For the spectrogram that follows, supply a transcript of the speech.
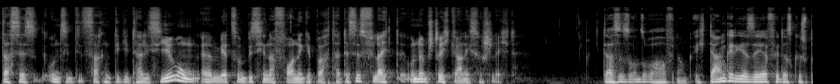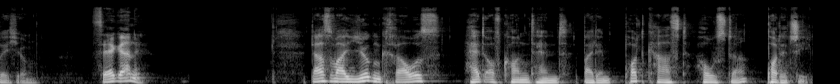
dass es uns in Sachen Digitalisierung ähm, jetzt so ein bisschen nach vorne gebracht hat, das ist vielleicht unterm Strich gar nicht so schlecht. Das ist unsere Hoffnung. Ich danke dir sehr für das Gespräch, Jürgen. Sehr gerne. Das war Jürgen Kraus, Head of Content bei dem Podcast-Hoster Podigy.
